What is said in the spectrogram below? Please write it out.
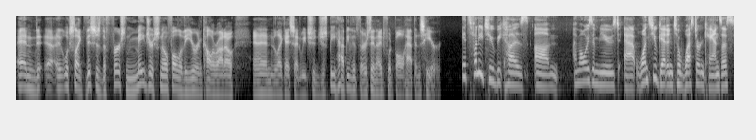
and uh, it looks like this is the first major snowfall of the year in colorado and like i said we should just be happy that thursday night football happens here It's funny too because um, I'm always amused at once you get into western Kansas,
